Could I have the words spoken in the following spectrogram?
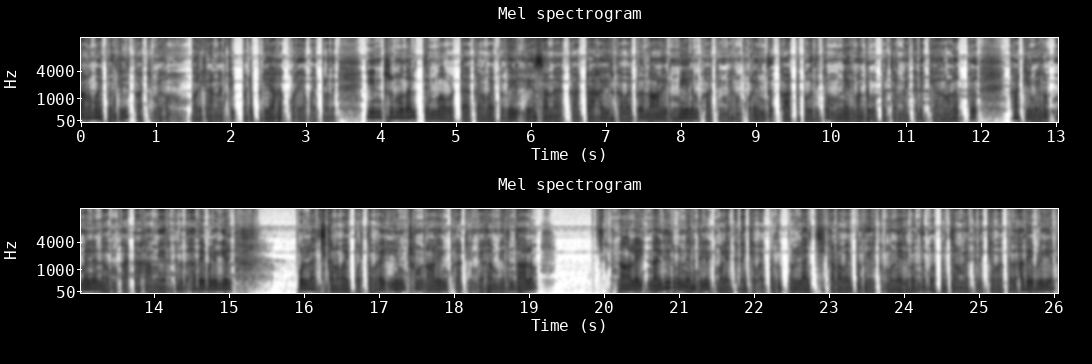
கணவாய் பகுதியில் காற்றின் வேகம் வருகிற நாட்களில் படிப்படியாக குறைய வாய்ப்புள்ளது. இன்று முதல் தென் மாவட்ட கணவாய் பகுதியில் லேசான காற்றாக இருக்க வாய்ப்புள்ளது. நாளை மேலும் காற்றின் வேகம் குறைந்து காற்று பகுதிக்கும் முன்னேறி வந்து வெப்பச்சலமை கிடைக்காத அளவுக்கு காற்றின் வேகம் மெல்ல நகரும் காற்றாக அமைய இருக்கிறது. அதே வழியில் பொள்ளாச்சி கணவாய் பொறுத்தவரை இன்றும் நாளையும் காற்றின் வேகம் இருந்தாலும் நாளை நள்ளிரவு நேரங்களில் மழை கிடைக்க வாய்ப்புள்ளது. பொள்ளாச்சி கணவாய் பகுதிகளுக்கு முன்னேறி வந்து வெப்பச்சலமலை கிடைக்க வாய்ப்புள்ளது. அதே வழியில்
